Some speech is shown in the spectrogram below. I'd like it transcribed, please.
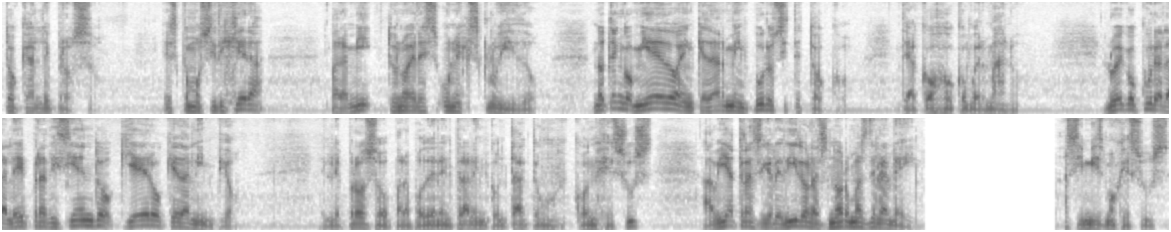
toca al leproso. Es como si dijera, para mí tú no eres un excluido. No tengo miedo en quedarme impuro si te toco. Te acojo como hermano. Luego cura la lepra diciendo, quiero queda limpio. El leproso, para poder entrar en contacto con Jesús, había transgredido las normas de la ley. Asimismo Jesús,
